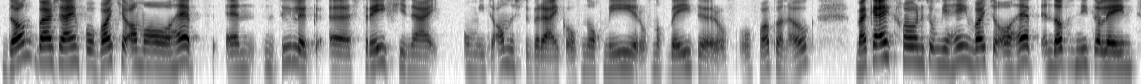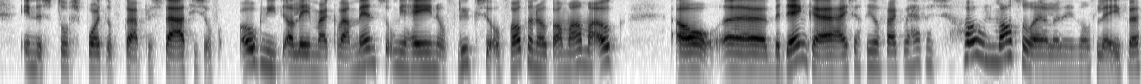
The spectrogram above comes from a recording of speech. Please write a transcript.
dankbaar zijn voor wat je allemaal al hebt. En natuurlijk eh, streef je naar om iets anders te bereiken, of nog meer, of nog beter, of, of wat dan ook. Maar kijk gewoon eens om je heen wat je al hebt. En dat is niet alleen in de stofsport of qua prestaties, of ook niet alleen maar qua mensen om je heen, of luxe, of wat dan ook allemaal, maar ook al eh, bedenken. Hij zegt heel vaak: We hebben zo'n mazzel, Ellen, in ons leven.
